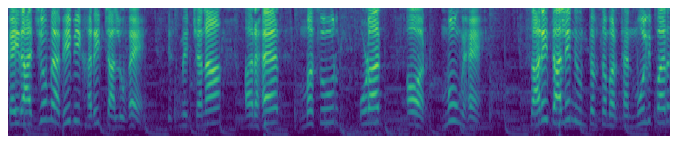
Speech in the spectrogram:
कई राज्यों में अभी भी खरीद चालू है। इसमें चना, अरहर, मसूर, उड़द और मूंग है। सारी दालें न्यूनतम समर्थन मूल्य पर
